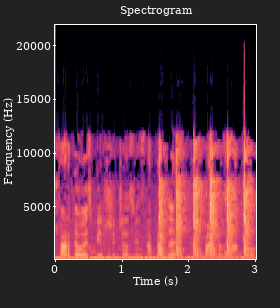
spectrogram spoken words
czwarty OS pierwszy czas, więc naprawdę patrząc na to,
